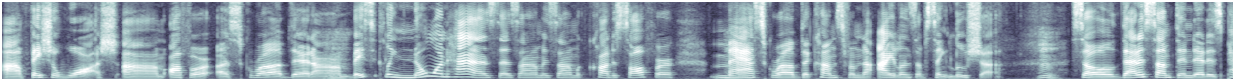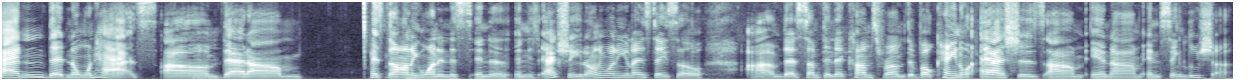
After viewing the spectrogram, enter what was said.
um, facial wash, um, offer a scrub that um, mm-hmm. basically no one has. That's um, it's um, called a sulfur mask scrub that comes from the islands of St. Lucia. Mm. So that is something that is patent that no one has. Um, mm. That um, it's the only one in this in the and it's actually the only one in the United States. So um, that's something that comes from the volcano ashes um, in um, in Saint Lucia.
